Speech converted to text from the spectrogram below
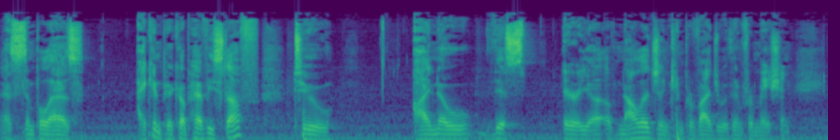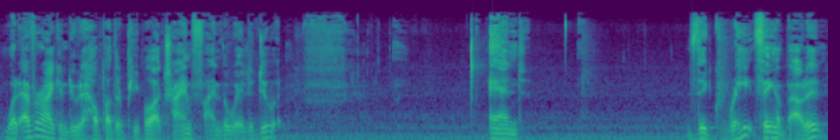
As simple as I can pick up heavy stuff to I know this area of knowledge and can provide you with information. Whatever I can do to help other people, I try and find the way to do it. And the great thing about it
